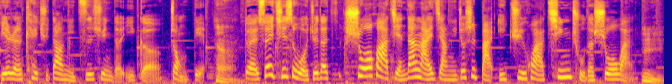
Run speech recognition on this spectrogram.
别人 catch 到你资讯的一个重点，嗯，对，所以其实我觉得说话简单来讲，你就是把一句话清楚的说完，嗯，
